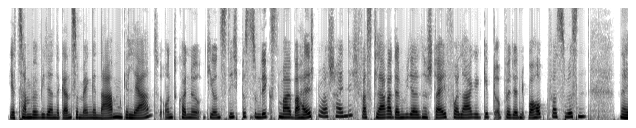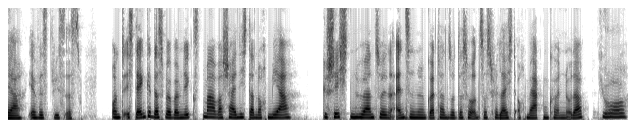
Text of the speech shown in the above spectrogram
Jetzt haben wir wieder eine ganze Menge Namen gelernt und können die uns nicht bis zum nächsten Mal behalten wahrscheinlich, was Clara dann wieder eine Steilvorlage gibt, ob wir denn überhaupt was wissen. Naja, ihr wisst, wie es ist. Und ich denke, dass wir beim nächsten Mal wahrscheinlich dann noch mehr Geschichten hören zu den einzelnen Göttern, sodass wir uns das vielleicht auch merken können, oder? Ja,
